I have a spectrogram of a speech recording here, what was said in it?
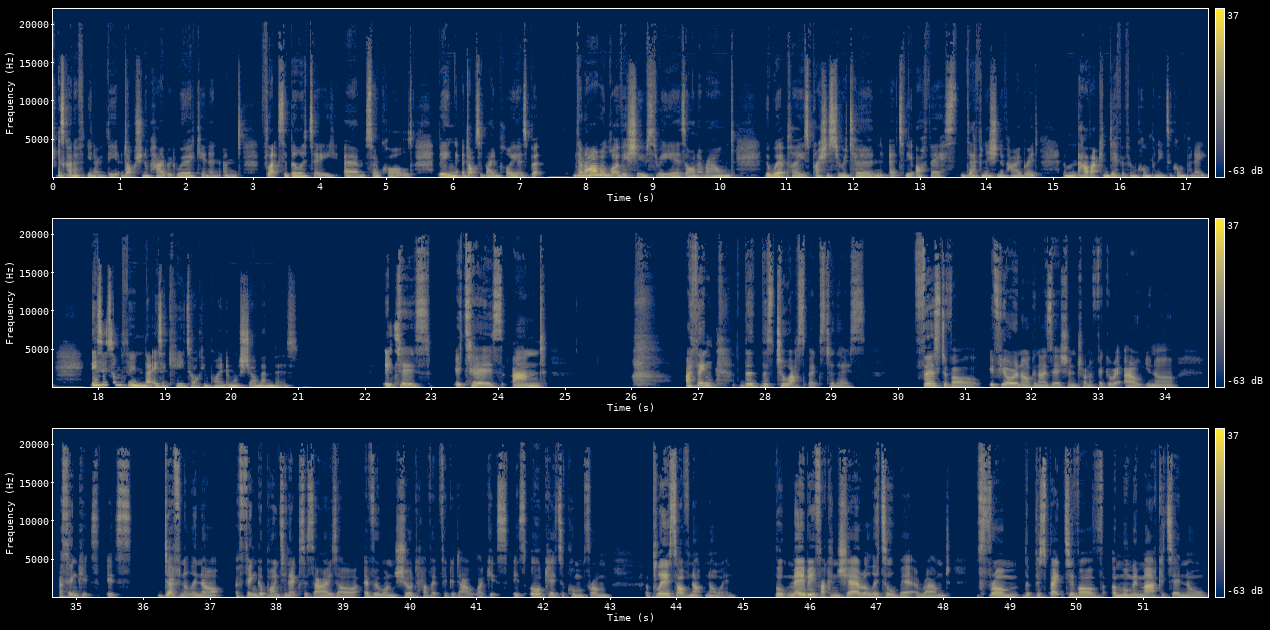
is kind of you know the adoption of hybrid working and, and flexibility, um, so called, being adopted by employers, but there are a lot of issues three years on around the workplace, pressures to return uh, to the office, the definition of hybrid, and how that can differ from company to company. Is it something that is a key talking point amongst your members? It is. It is. And I think there's two aspects to this. First of all, if you're an organization trying to figure it out, you know, I think it's it's definitely not a finger pointing exercise or everyone should have it figured out. Like it's it's okay to come from a place of not knowing. But maybe if i can share a little bit around from the perspective of a mum in marketing or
